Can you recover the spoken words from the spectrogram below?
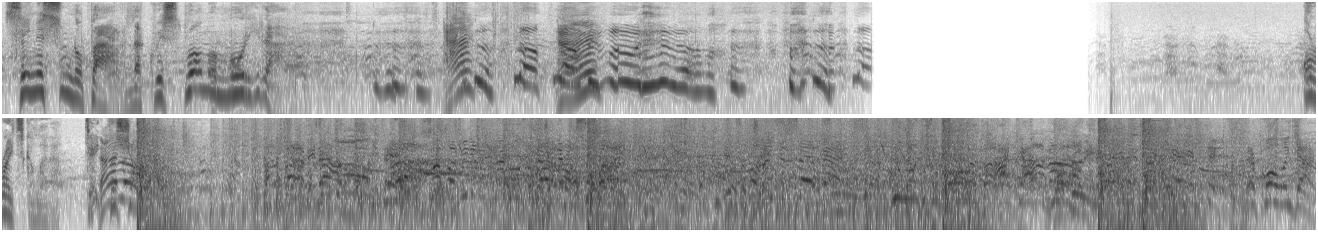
Se nessuno parla, quest'uomo morirà. Eh? No, no, Eh? per favore, no. All right, Scaletta. Take Hello. the shot. They're falling back.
